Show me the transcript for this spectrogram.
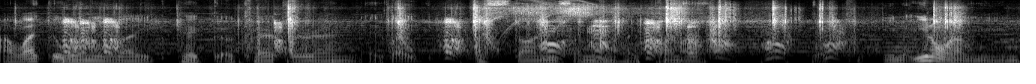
I like it when you, like, pick a character and it, like, stuns and, like, punches. You know, you know what I mean.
